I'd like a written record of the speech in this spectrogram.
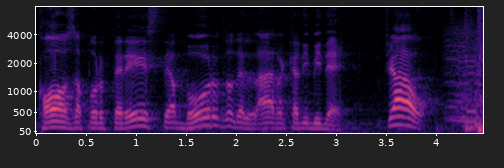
cosa portereste a bordo dell'arca di bidet. Ciao!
